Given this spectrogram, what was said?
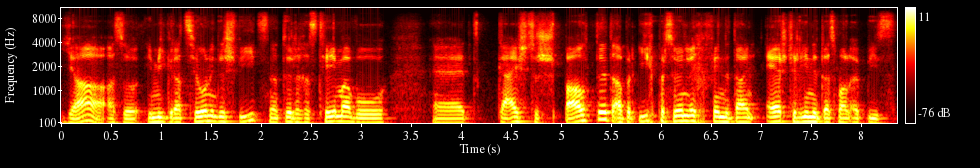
Ja, also Immigration in der Schweiz, natürlich ein Thema, wo äh, die Geister spaltet, aber ich persönlich finde da in erster Linie das mal etwas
